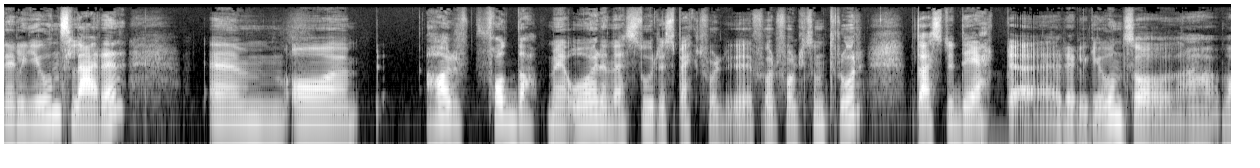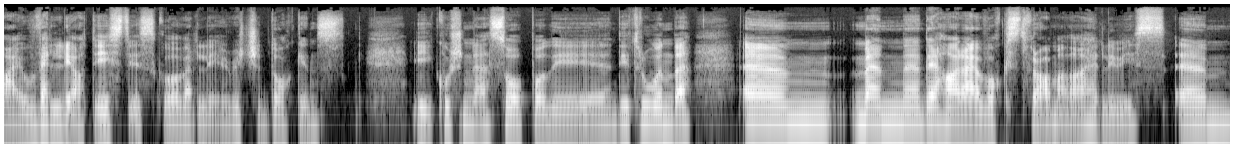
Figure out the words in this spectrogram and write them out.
religionslærer, og har fått da med årene stor respekt for, for folk som tror. Da jeg studerte religion, så var jeg jo veldig ateistisk og veldig Richard Dawkins i hvordan jeg så på de, de troende. Um, men det har jeg vokst fra meg, da, heldigvis. Um,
